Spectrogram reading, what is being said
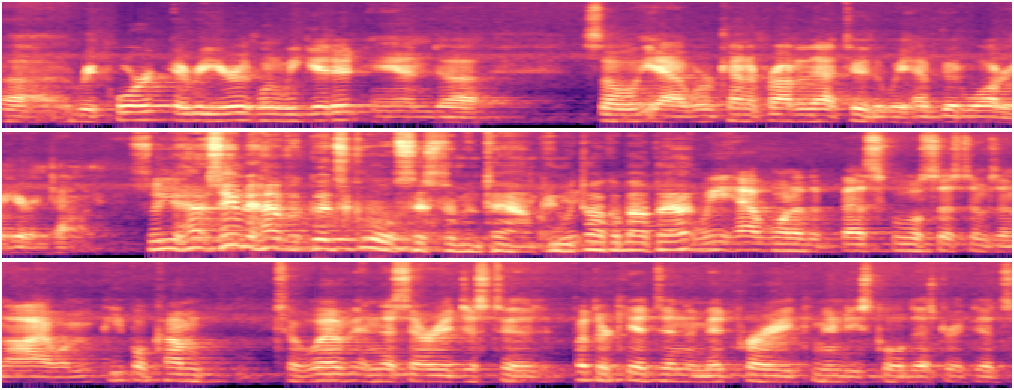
uh, report every year when we get it. And uh, so, yeah, we're kind of proud of that too, that we have good water here in town. So you ha- seem to have a good school system in town. Can you talk about that? We have one of the best school systems in Iowa. People come to live in this area just to put their kids in the Mid Prairie Community School District. It's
